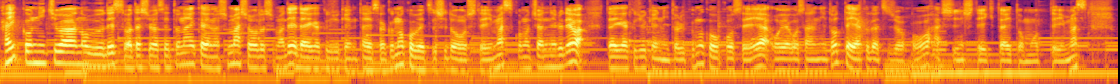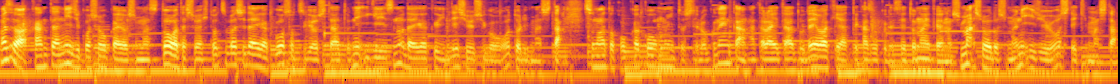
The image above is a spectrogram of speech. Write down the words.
はいこんにちは。のぶです。私は瀬戸内海の島小豆島で大学受験対策の個別指導をしています。このチャンネルでは大学受験に取り組む高校生や親御さんにとって役立つ情報を発信していきたいと思っています。まずは簡単に自己紹介をしますと私は一橋大学を卒業した後にイギリスの大学院で修士号を取りました。その後国家公務員として6年間働いた後で訳あって家族で瀬戸内海の島小豆島に移住をしてきました。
